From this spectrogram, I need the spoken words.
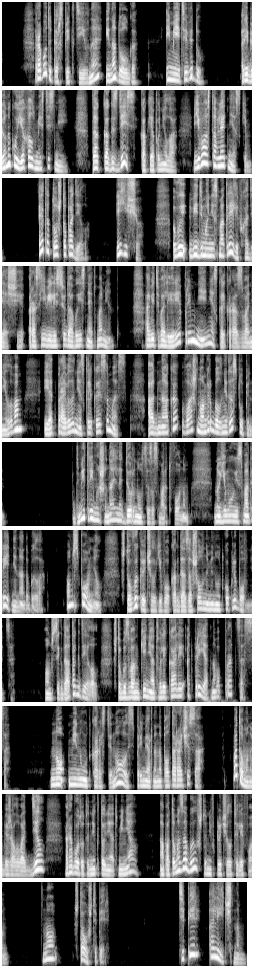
Работа перспективная и надолго. Имейте в виду, Ребенок уехал вместе с ней, так как здесь, как я поняла, его оставлять не с кем. Это то, что по делу. И еще. Вы, видимо, не смотрели входящие, раз явились сюда выяснять момент. А ведь Валерия при мне несколько раз звонила вам и отправила несколько СМС. Однако ваш номер был недоступен. Дмитрий машинально дернулся за смартфоном, но ему и смотреть не надо было. Он вспомнил, что выключил его, когда зашел на минутку к любовнице. Он всегда так делал, чтобы звонки не отвлекали от приятного процесса. Но минутка растянулась примерно на полтора часа. Потом он убежал в отдел, работу-то никто не отменял, а потом и забыл, что не включил телефон. Но что уж теперь. Теперь о личном,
